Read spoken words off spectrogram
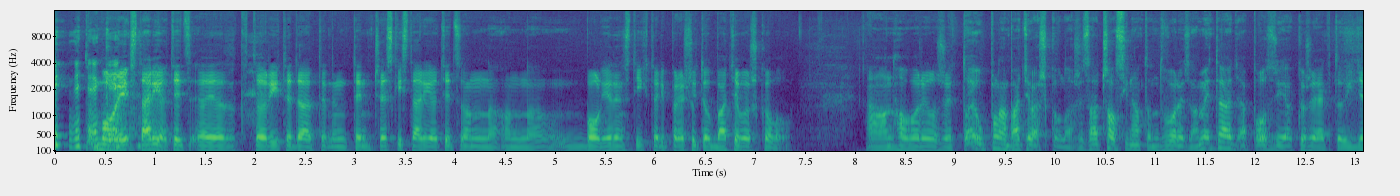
Môj starý otec, e, ktorý teda, ten, ten český starý otec, on, on bol jeden z tých, ktorí prešli tou Baťovou školou. A on hovoril, že to je úplná Baťová škola, že začal si na tom dvore zametať a pozri, akože, jak to ide,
